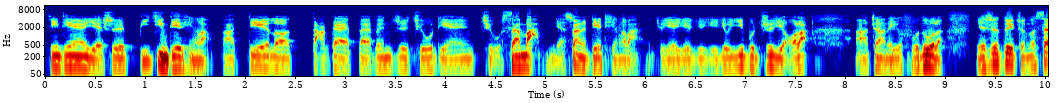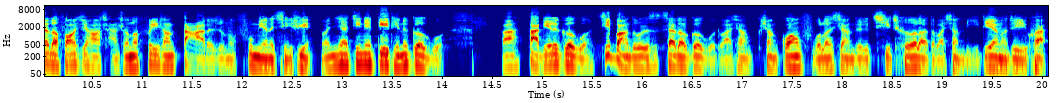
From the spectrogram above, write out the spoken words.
今天也是逼近跌停了啊，跌了大概百分之九点九三吧，也算是跌停了吧，就也也就也就一步之遥了啊这样的一个幅度了，也是对整个赛道方向哈产生了非常大的这种负面的情绪，是吧？你像今天跌停的个股。啊，大跌的个股基本上都是赛道个股，对吧？像像光伏了，像这个汽车了，对吧？像锂电了这一块，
